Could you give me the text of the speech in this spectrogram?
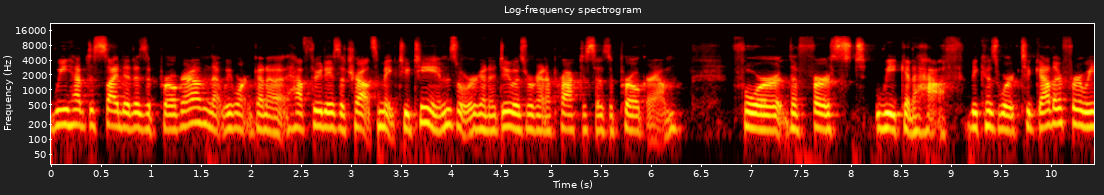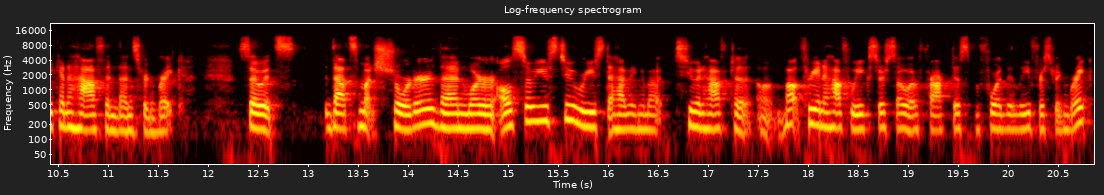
we have decided as a program that we weren't going to have three days of tryouts and make two teams. What we're going to do is we're going to practice as a program for the first week and a half because we're together for a week and a half and then spring break. So it's that's much shorter than we're also used to. We're used to having about two and a half to uh, about three and a half weeks or so of practice before they leave for spring break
